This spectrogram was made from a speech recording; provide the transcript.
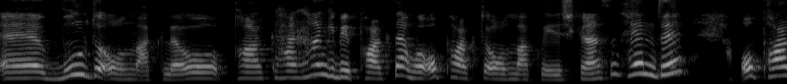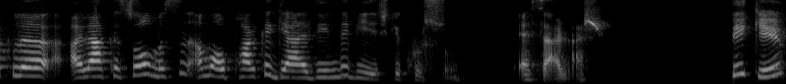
e, burada olmakla, o park herhangi bir parkta ama o parkta olmakla ilişkilensin. Hem de o parkla alakası olmasın ama o parka geldiğinde bir ilişki kursun eserler. Peki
